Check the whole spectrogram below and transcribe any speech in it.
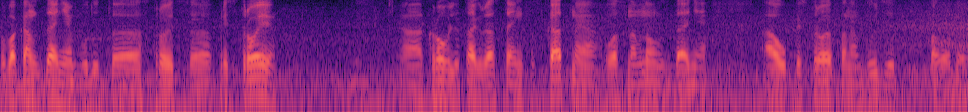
по бокам здания будут э, строиться пристрои. А кровля также останется скатная у основного здания а у пристроев она будет пологая.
